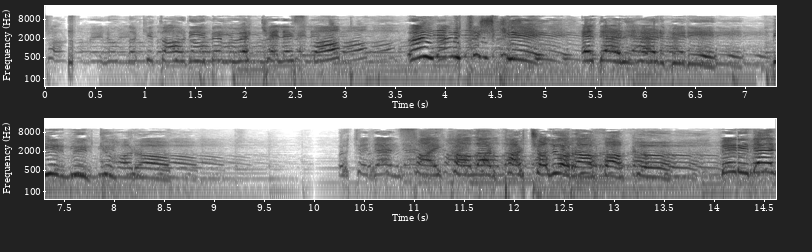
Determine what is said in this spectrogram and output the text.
Sonra melundaki tahribe müvekkel esbab Öyle müthiş ki eder her biri bir mülkü harap Öteden saikalar parçalıyor afakı. Beriden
